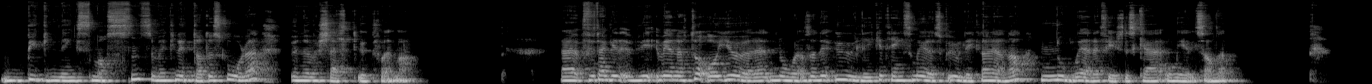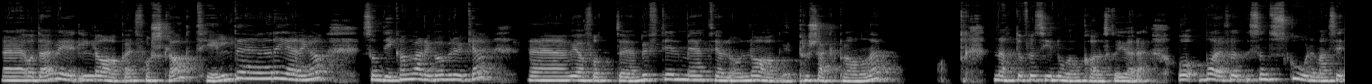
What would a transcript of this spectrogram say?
bygningsmassen som er knytta til skole, universelt utforma. Eh, for jeg tenker, vi, er nødt til å gjøre noe, altså Det er ulike ting som må gjøres på ulike arenaer. Noe er de fysiske omgivelsene. Eh, og Der har vi laga et forslag til regjeringa som de kan velge å bruke. Vi har fått Bufdir med til å lage prosjektplanene Nettopp for å si noe om hva de skal gjøre. Og bare for sånn skolemessig,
